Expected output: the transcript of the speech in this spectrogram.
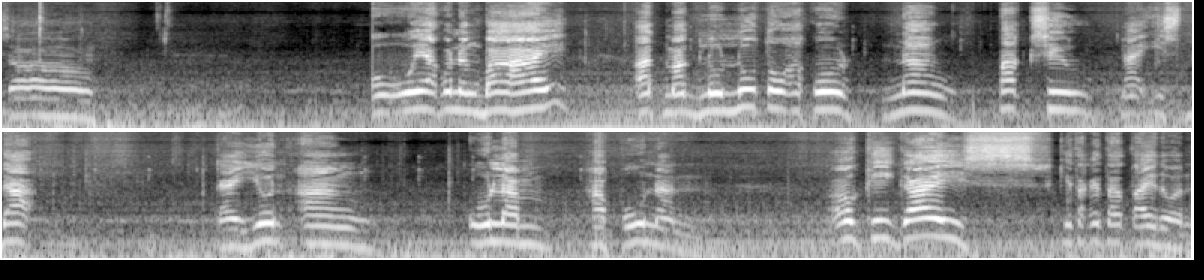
So, uuwi ako ng bahay at magluluto ako ng paksiw na isda. Kaya yun ang ulam hapunan. Okay guys, kita-kita tayo doon.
